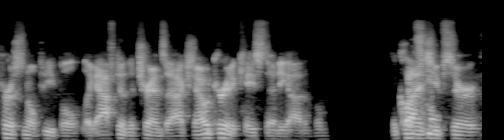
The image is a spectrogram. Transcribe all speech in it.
personal people, like after the transaction. I would create a case study out of them, the clients you've served.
